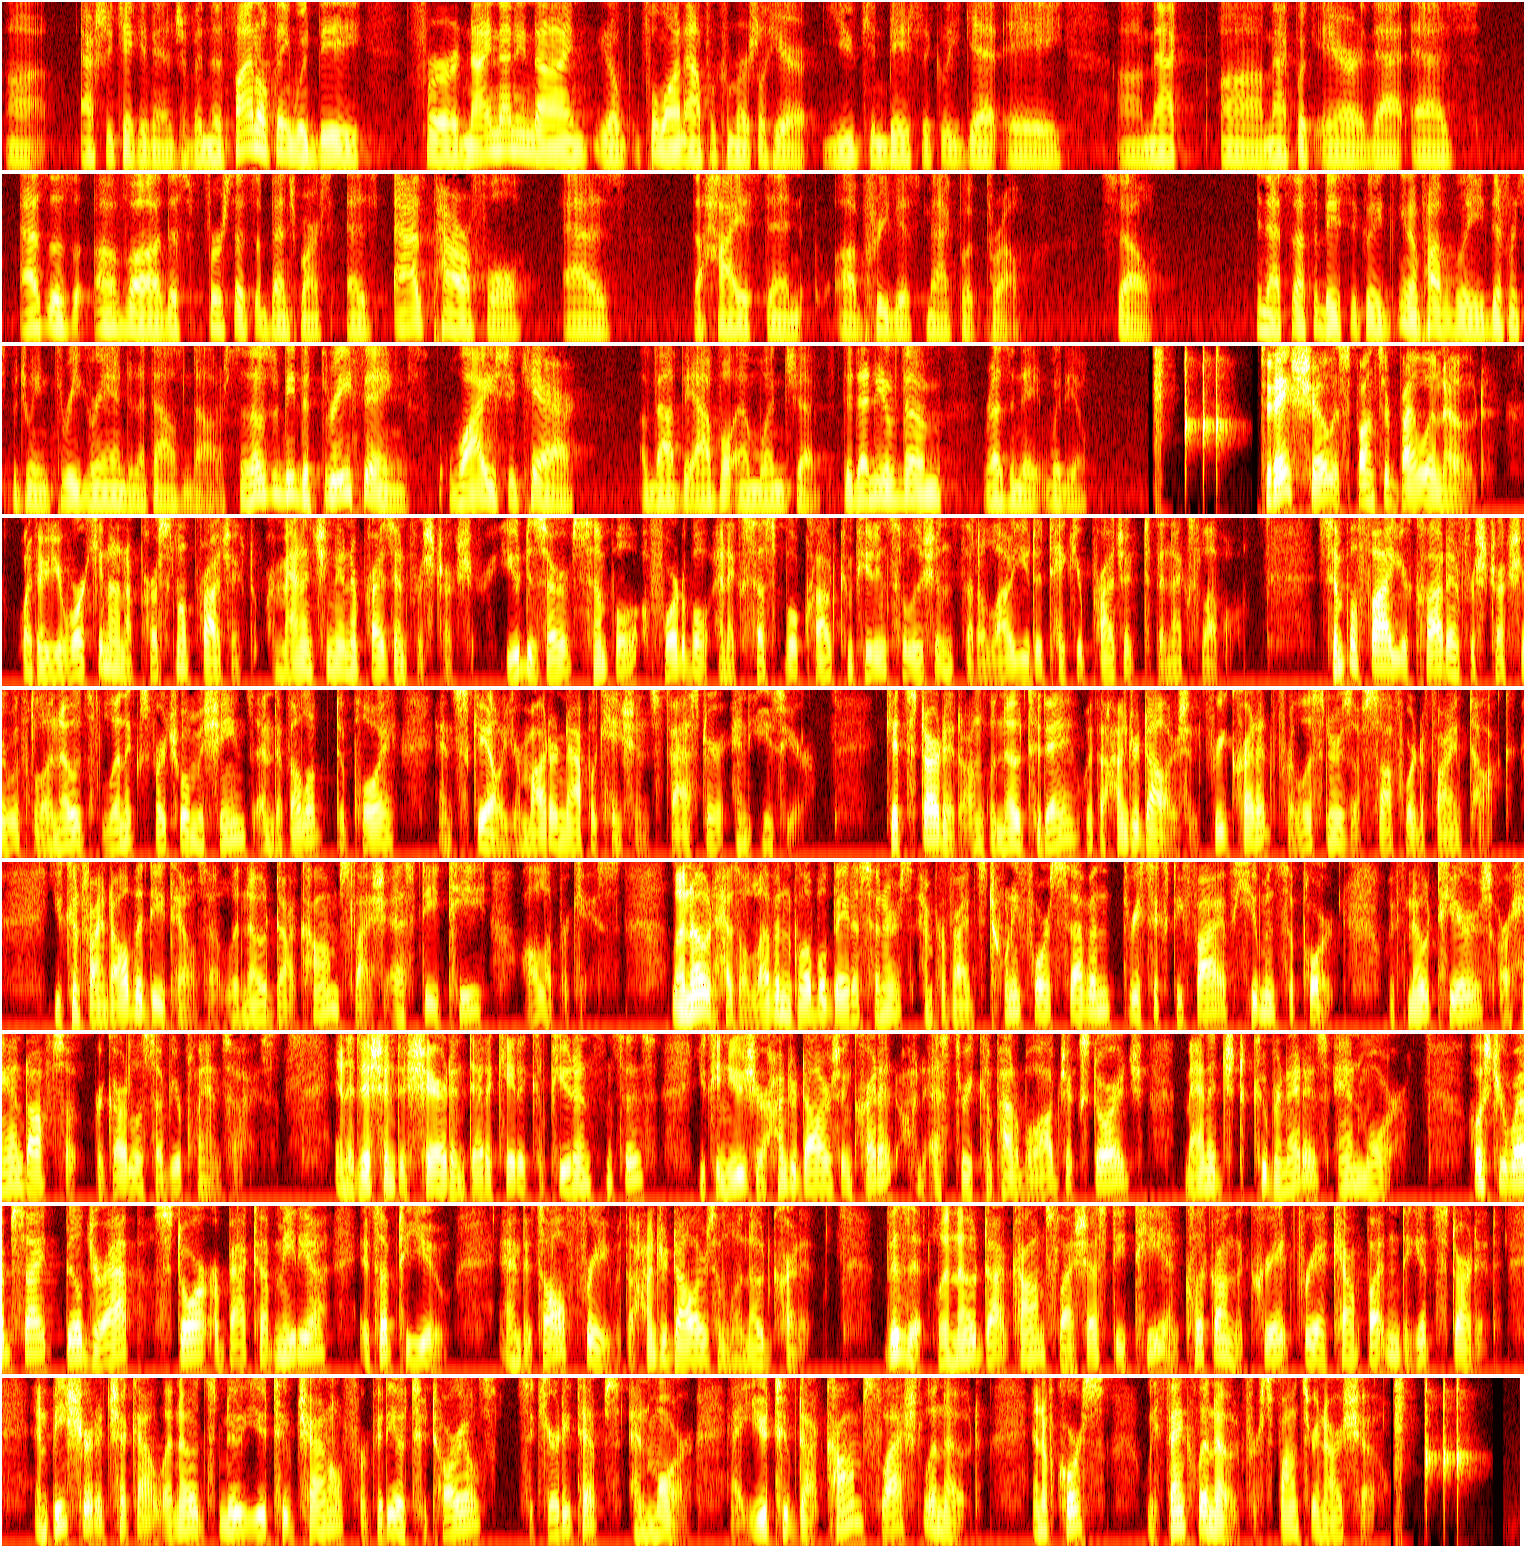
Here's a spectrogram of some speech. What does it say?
uh, actually take advantage of. And the final thing would be for nine ninety nine, you know, full on Apple commercial here. You can basically get a uh, Mac uh, MacBook Air that as as those of uh, this first sets of benchmarks as as powerful as the highest end uh, previous MacBook Pro. So and that's that's basically you know probably difference between three grand and a thousand dollars. So those would be the three things why you should care about the Apple M1 chip. Did any of them resonate with you? Today's show is sponsored by Linode. Whether you're working on a personal project or managing enterprise infrastructure, you deserve simple, affordable, and accessible cloud computing solutions that allow you to take your project to the next level. Simplify your cloud infrastructure with Linode's Linux virtual machines and develop, deploy, and scale your modern applications faster and easier. Get started on Linode today with $100 in free credit for listeners of Software Defined Talk. You can find all the details at linode.com slash SDT, all uppercase. Linode has 11 global data centers and provides 24-7, 365 human support with no tiers or handoffs regardless of your plan size. In addition to shared and dedicated compute instances, you can use your $100 in credit on S3 compatible object storage, managed Kubernetes, and more. Host your website, build your app, store or backup media. It's up to you. And it's all free with $100 in Linode credit. Visit linode.com slash SDT and click on the Create Free Account button to get started. And be sure to check out Linode's new YouTube channel for video tutorials, security tips, and more at youtube.com slash Linode. And of course, we thank Linode for sponsoring our show.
